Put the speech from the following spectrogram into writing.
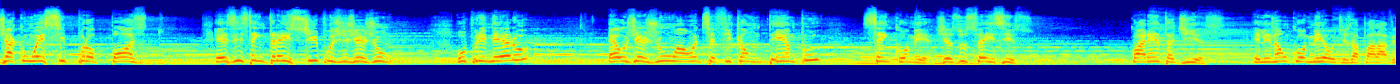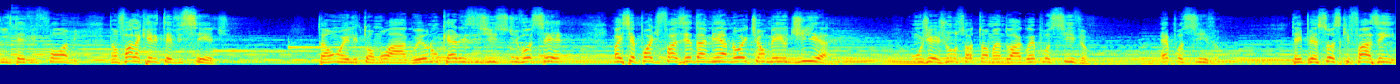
já com esse propósito. Existem três tipos de jejum. O primeiro é o jejum onde você fica um tempo sem comer. Jesus fez isso. 40 dias. Ele não comeu, diz a palavra, ele teve fome. Não fala que ele teve sede. Então ele tomou água. Eu não quero exigir isso de você, mas você pode fazer da meia-noite ao meio-dia. Um jejum só tomando água é possível. É possível. Tem pessoas que fazem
